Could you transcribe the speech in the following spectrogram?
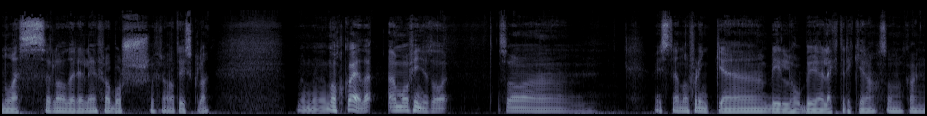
NOS-laderelé fra Bosch fra Tyskland. Men eh, noe er det. Jeg må finne ut av det. Så eh, hvis det er noen flinke bilhobbyelektrikere som kan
